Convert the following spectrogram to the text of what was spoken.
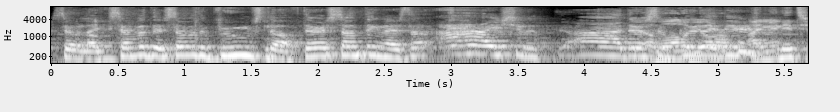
so like some of the some of the boom stuff, there's something that I thought, ah, I should have, ah, there's yeah, some good ideas. I mean, it's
